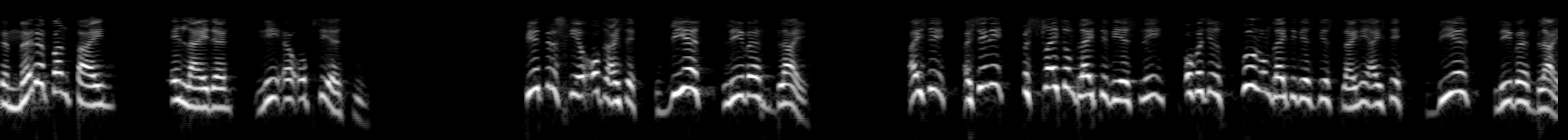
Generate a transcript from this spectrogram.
te midde van pyn en lyding nie 'n opsie is nie. Petrus gee op, hy sê: "Wees liewer bly." Hy sê, hy sê nie besluit om bly te wees nie, of as jy voel om bly te wees, wees bly nie. Hy sê wees liewer bly.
